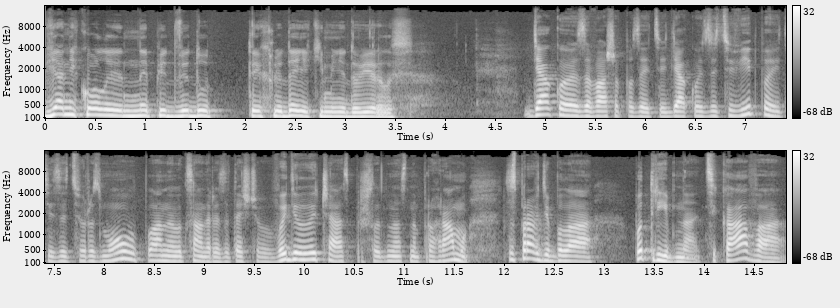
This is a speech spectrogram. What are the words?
Я ніколи не підведу тих людей, які мені довірились. Дякую за вашу позицію. Дякую за цю відповідь і за цю розмову, пане Олександре, за те, що ви виділили час, прийшли до нас на програму. Це справді була потрібна, цікава,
